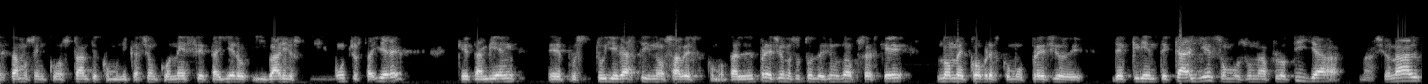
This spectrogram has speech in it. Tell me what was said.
estamos en constante comunicación con ese taller y varios y muchos talleres, que también eh, pues tú llegaste y no sabes como tal el precio, nosotros le decimos, no, pues es que no me cobres como precio de, de cliente calle, somos una flotilla nacional,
